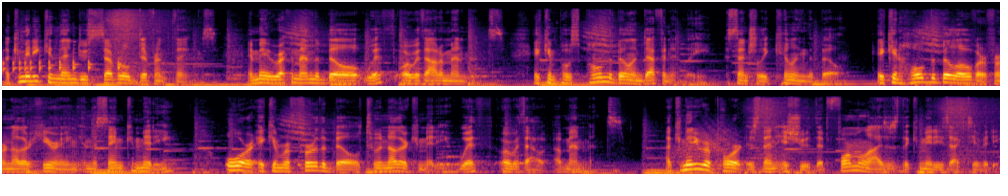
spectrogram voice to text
A committee can then do several different things. It may recommend the bill with or without amendments. It can postpone the bill indefinitely, essentially killing the bill. It can hold the bill over for another hearing in the same committee, or it can refer the bill to another committee with or without amendments. A committee report is then issued that formalizes the committee's activity.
